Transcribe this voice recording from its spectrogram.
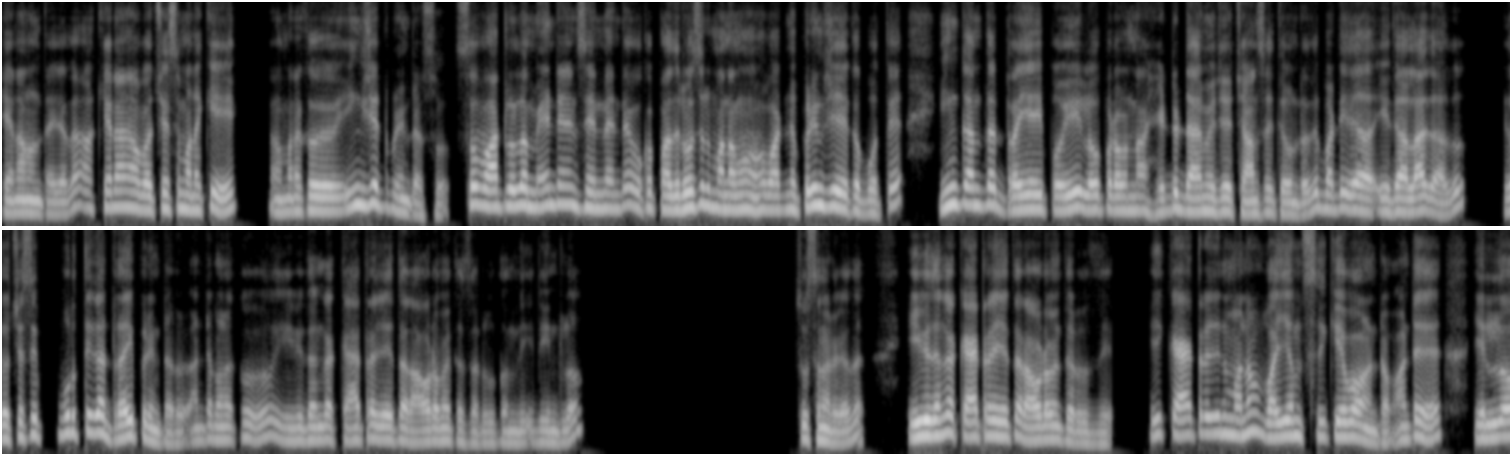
కెనాన్ ఉంటాయి కదా ఆ కెనాన్ వచ్చేసి మనకి మనకు ఇంక్జెట్ ప్రింటర్స్. సో వాటిలో మెయింటెనెన్స్ ఏంటంటే ఒక పది రోజులు మనము వాటిని ప్రింట్ చేయకపోతే ఇంక్ అంతా డ్రై అయిపోయి లోపల ఉన్న హెడ్ డ్యామేజ్ అయ్యే ఛాన్స్ అయితే ఉంటుంది. బట్ ఇది ఇది అలా కాదు. ఇది వచ్చేసి పూర్తిగా డ్రై ప్రింటర్. అంటే మనకు ఈ విధంగా క్యాటరేజ్ అయితే రావడం అయితే జరుగుతుంది దీంట్లో. చూస్తున్నారు కదా? ఈ విధంగా క్యాటరేజ్ అయితే రావడం జరుగుతుంది. ఈ క్యాటరీని మనం వైఎంసీకేవో అంటాం. అంటే yellow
